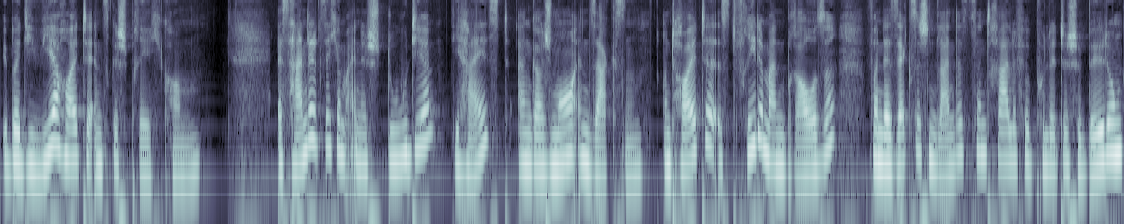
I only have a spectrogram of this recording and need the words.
über die wir heute ins Gespräch kommen. Es handelt sich um eine Studie, die heißt Engagement in Sachsen. Und heute ist Friedemann Brause von der Sächsischen Landeszentrale für politische Bildung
